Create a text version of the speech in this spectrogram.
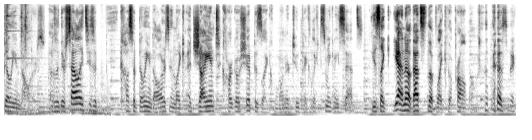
billion dollars. I was like, their satellite sees a a billion dollars and like a giant cargo ship is like one or two pick like it doesn't make any sense he's like yeah no that's the like the problem like,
